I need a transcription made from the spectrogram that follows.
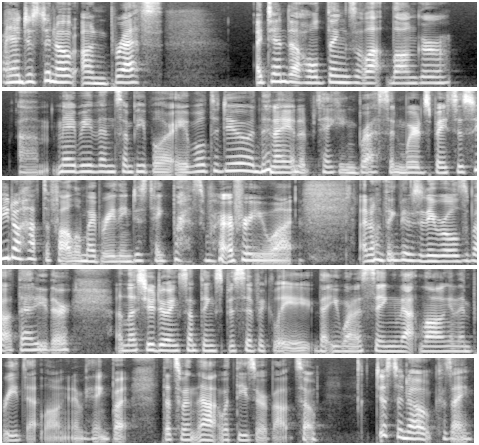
And just a note on breaths, I tend to hold things a lot longer, um, maybe than some people are able to do. And then I end up taking breaths in weird spaces. So you don't have to follow my breathing, just take breaths wherever you want. I don't think there's any rules about that either, unless you're doing something specifically that you want to sing that long and then breathe that long and everything. But that's what, not what these are about. So just a note because I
